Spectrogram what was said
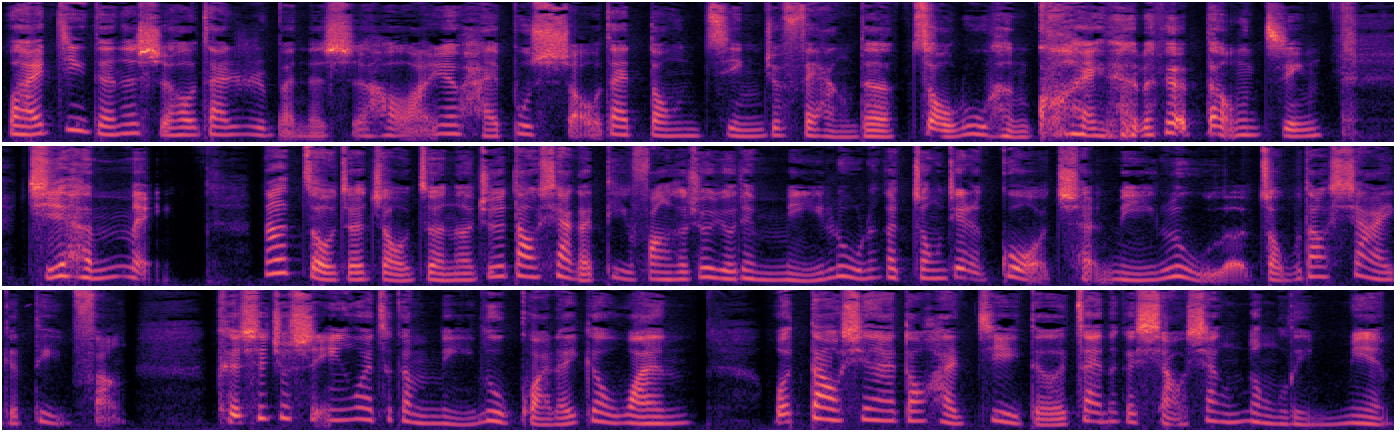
我还记得那时候在日本的时候啊，因为还不熟，在东京就非常的走路很快的那个东京，其实很美。那走着走着呢，就是到下个地方的时候就有点迷路，那个中间的过程迷路了，走不到下一个地方。可是就是因为这个迷路，拐了一个弯，我到现在都还记得，在那个小巷弄里面。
